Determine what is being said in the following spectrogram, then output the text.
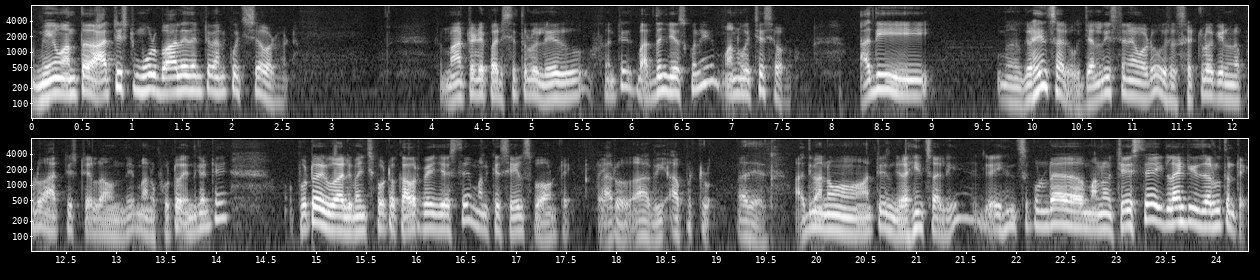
ఇప్పుడు మేము అంత ఆర్టిస్ట్ మూడ్ బాగాలేదంటే వెనక్కి వచ్చేసేవాడు అండి. మాట్లాడే పరిస్థితుల్లో లేదు అంటే అర్థం చేసుకుని మనం వచ్చేసేవాడు అది గ్రహించాలి. జర్నలిస్ట్ అనేవాడు సెట్లోకి వెళ్ళినప్పుడు ఆర్టిస్ట్ ఎలా ఉంది మన ఫోటో ఎందుకంటే ఫోటో ఇవ్వాలి మంచి ఫోటో కవర్ పే చేస్తే మనకి సేల్స్ బాగుంటాయి. అవి అప్పట్లో. అదే అది. మనం ఆర్టిస్ట్ గ్రహించాలి. గ్రహించకుండా మనం చేస్తే ఇలాంటివి జరుగుతుంటాయి.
